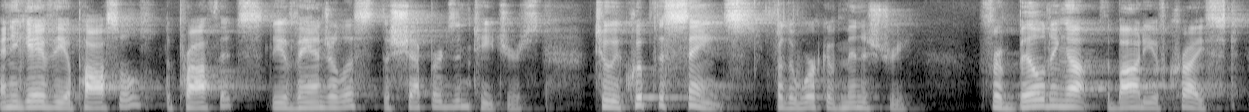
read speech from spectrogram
And he gave the apostles, the prophets, the evangelists, the shepherds, and teachers to equip the saints for the work of ministry, for building up the body of Christ,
